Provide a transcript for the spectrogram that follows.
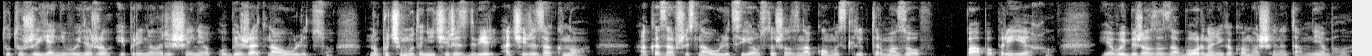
Тут уже я не выдержал и принял решение убежать на улицу, но почему-то не через дверь, а через окно. Оказавшись на улице, я услышал знакомый скрип тормозов. Папа приехал. Я выбежал за забор, но никакой машины там не было.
